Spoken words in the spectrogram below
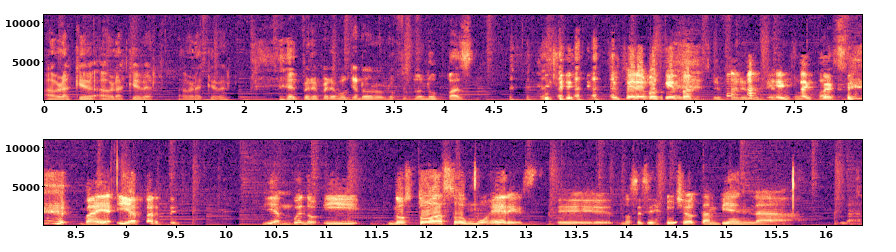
habrá que, habrá que ver, habrá que ver. Pero esperemos que no, no, no, nos pase. esperemos que no. Esperemos que Exacto. pase. Vaya, y aparte, y, bueno, y no todas son mujeres. Eh, no sé si has escuchado también la, la,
